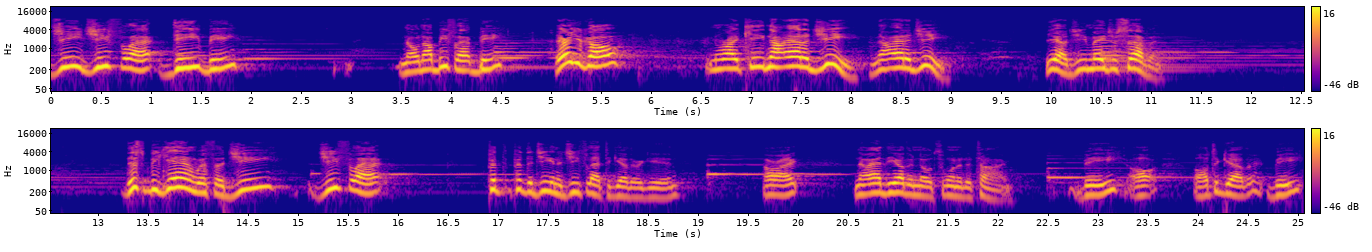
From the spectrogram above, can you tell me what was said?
G, G flat, D, B. No, not B flat, B. There you go. In the right key. Now add a G. Now add a G. Yeah, G major 7. This began with a G, G flat. Put, put the G and the G flat together again. All right. Now add the other notes one at a time. B, all, all together. B,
